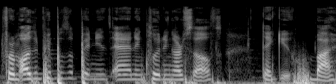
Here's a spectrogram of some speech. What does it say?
from other people's opinions and including ourselves. Thank you. Bye.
